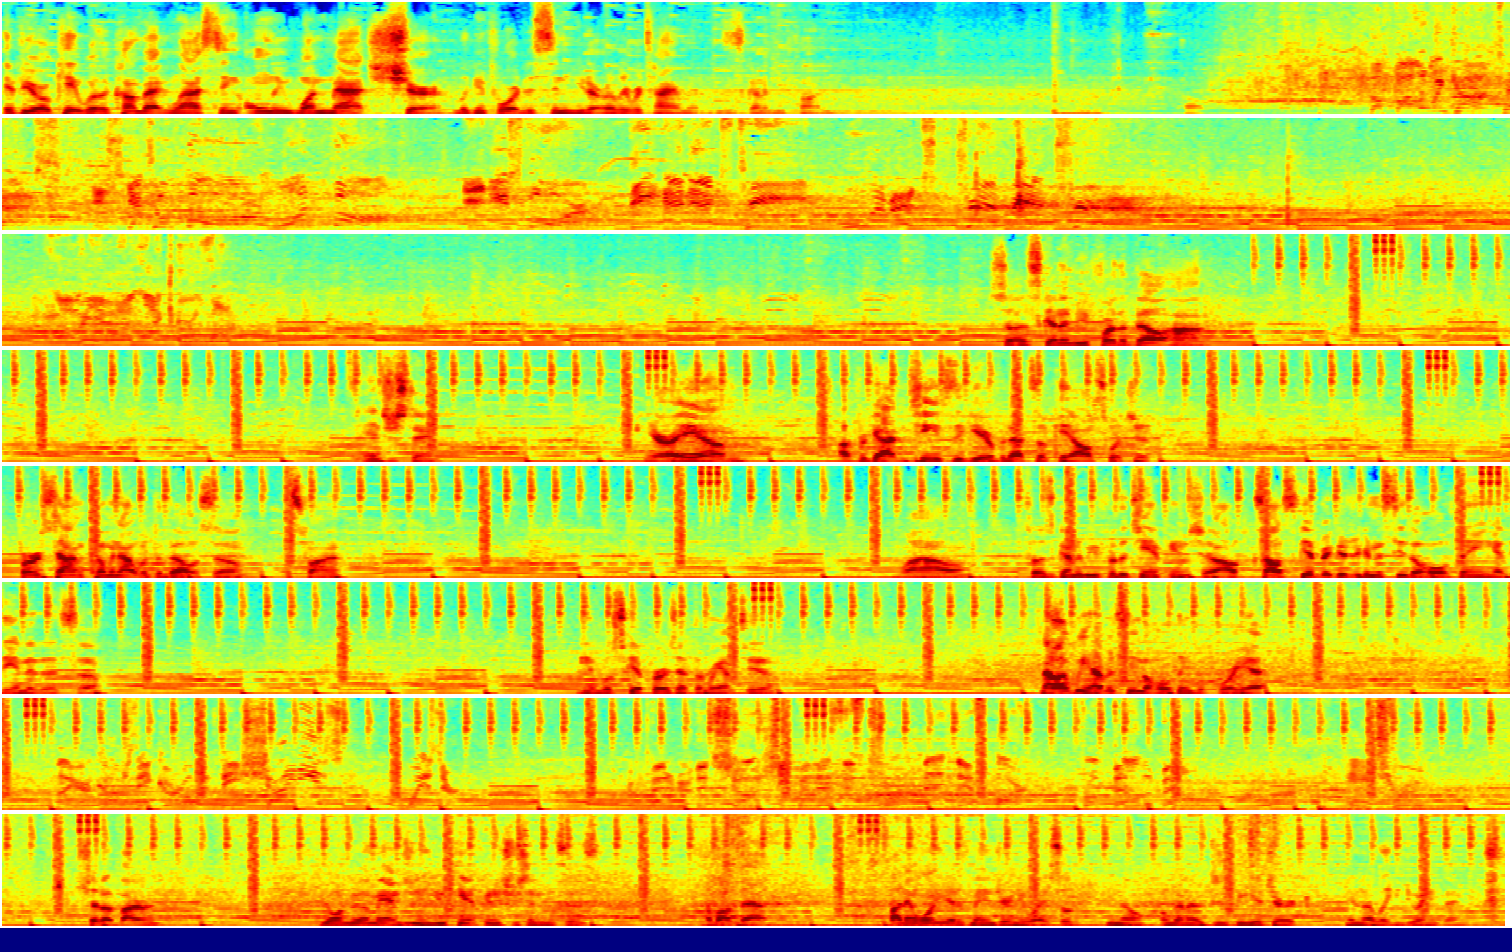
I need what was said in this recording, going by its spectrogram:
If you're okay with a comeback lasting only one match, sure. Looking forward to sending you to early retirement. This is gonna be fun. So it's gonna be for the belt, huh? Interesting. Here I am. I forgot to change the gear, but that's okay. I'll switch it. First time coming out with the belt, so it's fine. Wow. So it's gonna be for the championship. I'll, I'll skip it because you're gonna see the whole thing at the end of this. So. We'll skip hers at the ramp too. Not like we haven't seen the whole thing before yet. Now here comes the girl with the shiniest wizard. A competitor that shows she possesses tremendous heart from bell to bell. A true Shut up, Byron. You don't want to be a manager and you can't finish your sentences. How about that? I didn't want you as manager anyway, so, you know, I'm gonna just be a jerk and not let you do anything.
